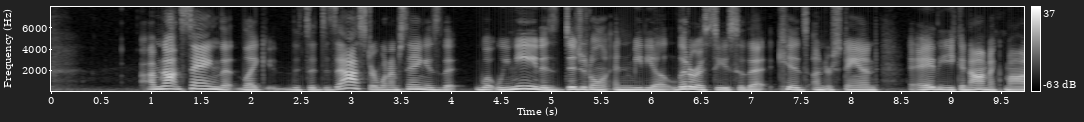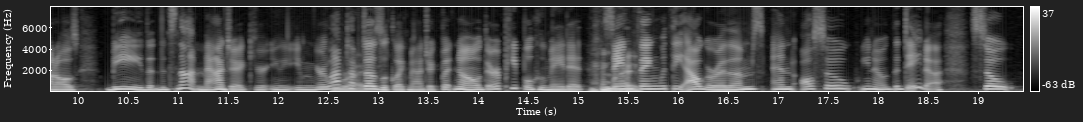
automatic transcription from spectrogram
I'm not saying that like it's a disaster. What I'm saying is that what we need is digital and media literacy so that kids understand a the economic models, b that it's not magic. Your you- your laptop Right. does look like magic, but no, there are people who made it. Same Right. thing with the algorithms and also you know the data. So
